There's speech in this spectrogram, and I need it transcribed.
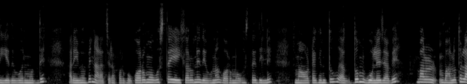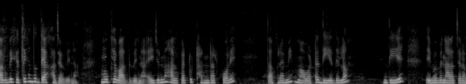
দিয়ে দেবো এর মধ্যে আর এইভাবে নাড়াচাড়া করব। গরম অবস্থায় এই কারণে দেবো না। গরম অবস্থায় দিলে মাওয়াটা কিন্তু একদম গলে যাবে। ভালো ভালো তো লাগবে খেতে কিন্তু দেখা যাবে না। মুখে বাঁধবে না। এই জন্য হালকা একটু ঠান্ডার পরে তারপরে আমি মাওয়াটা দিয়ে দিলাম। দিয়ে এইভাবে নাড়াচাড়া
